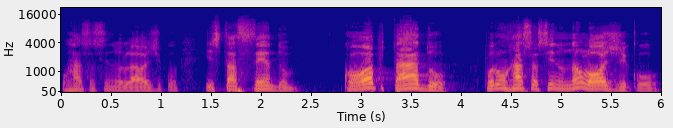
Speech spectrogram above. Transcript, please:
o raciocínio lógico está sendo cooptado por um raciocínio não lógico.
